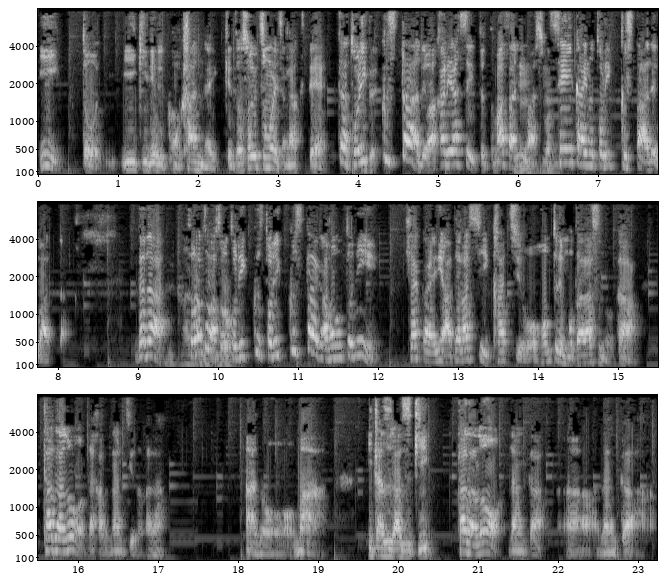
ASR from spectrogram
いいと言い切れるかわかんないけど、そういうつもりじゃなくて、ただトリックスターで分かりやすいって言うと、まさにまあうんその正解のトリックスターではあった。ただその後はそのトリック、トリックスターが本当に社会に新しい価値を本当にもたらすのか、ただの、だからなんていうのかな。あの、まあ、いたずら好き。ただの、なんか、あーなんか、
